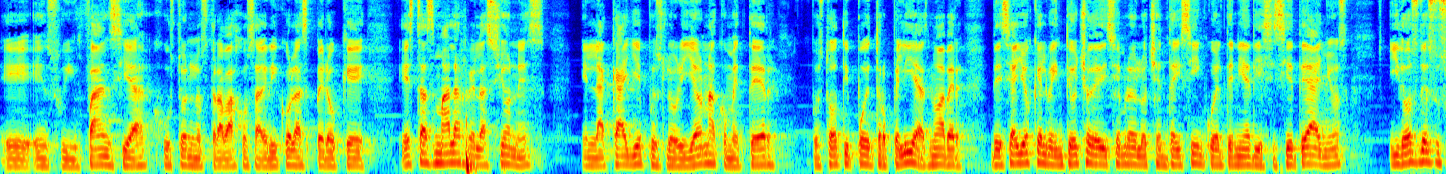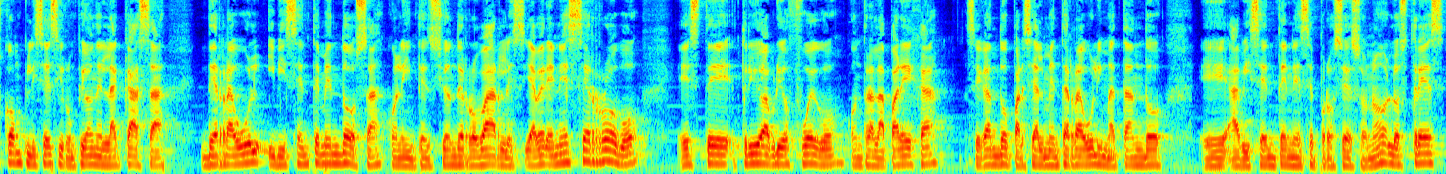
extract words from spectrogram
eh, en su infancia, justo en los trabajos agrícolas, pero que estas malas relaciones en la calle pues lo orillaron a cometer pues todo tipo de tropelías, ¿no? A ver, decía yo que el 28 de diciembre del 85 él tenía 17 años y dos de sus cómplices irrumpieron en la casa de Raúl y Vicente Mendoza con la intención de robarles. Y a ver, en ese robo, este trío abrió fuego contra la pareja, cegando parcialmente a Raúl y matando eh, a Vicente en ese proceso, ¿no? Los tres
